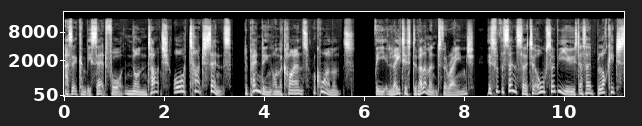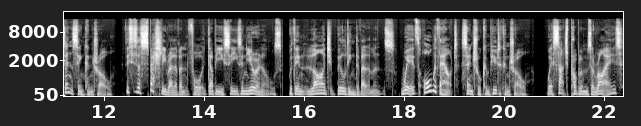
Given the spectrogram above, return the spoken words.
as it can be set for non touch or touch sense, depending on the client's requirements. The latest development to the range is for the sensor to also be used as a blockage sensing control. This is especially relevant for WCs and urinals within large building developments, with or without central computer control, where such problems arise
